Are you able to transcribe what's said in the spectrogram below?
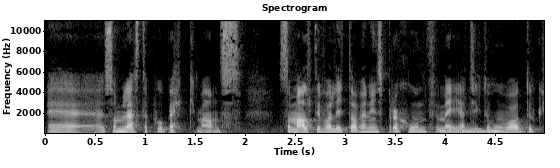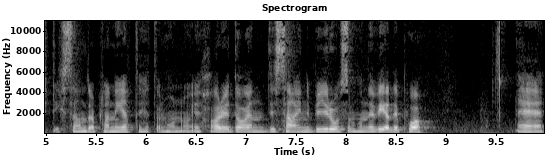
eh, som läste på Beckmans. Som alltid var lite av en inspiration för mig. Jag tyckte hon var duktig. Sandra Planeter heter hon och jag har idag en designbyrå som hon är vd på. Eh,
